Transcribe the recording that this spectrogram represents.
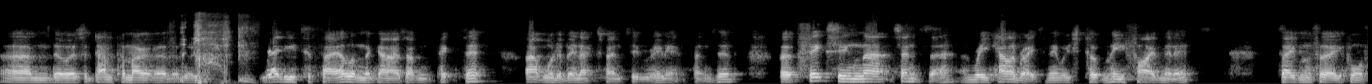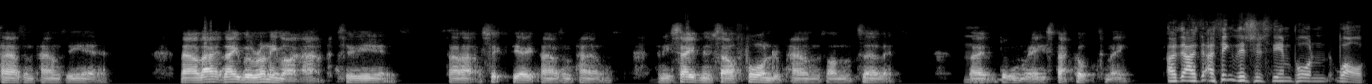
Um, there was a damper motor that was ready to fail, and the guys hadn't picked it. That would have been expensive, really expensive. But fixing that sensor and recalibrating it, which took me five minutes, saved them £34,000 a year. Now, they, they were running like that for two years. So that was £68,000. And he saved himself £400 on the service. So mm. it doesn't really stack up to me. I, I, think this is the important, well,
